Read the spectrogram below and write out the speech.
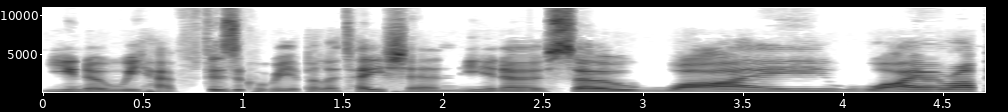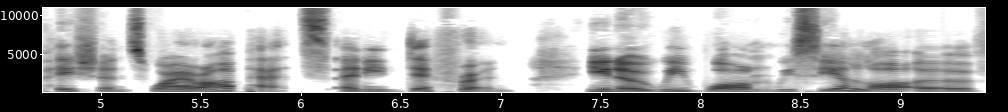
you know, we have physical rehabilitation, you know, so why why are our patients, why are our pets any different? You know, we want, we see a lot of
